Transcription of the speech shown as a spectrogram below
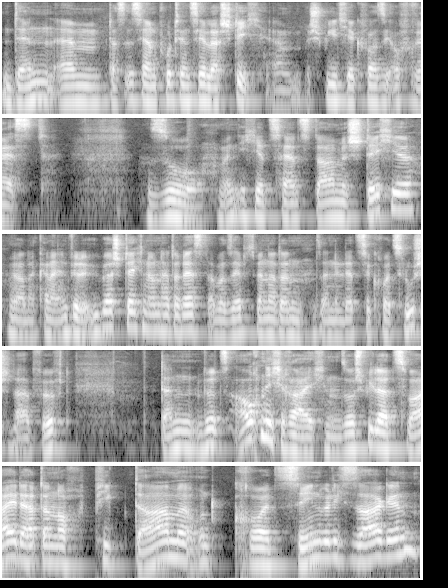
denn ähm, das ist ja ein potenzieller Stich. Er spielt hier quasi auf Rest. So, wenn ich jetzt Herz Dame steche, ja, dann kann er entweder überstechen und hat Rest, aber selbst wenn er dann seine letzte Kreuz Lusche da abwirft, dann wird es auch nicht reichen. So, Spieler 2, der hat dann noch Pik Dame und Kreuz 10, würde ich sagen.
